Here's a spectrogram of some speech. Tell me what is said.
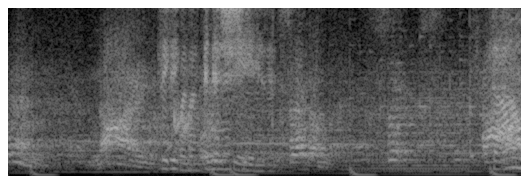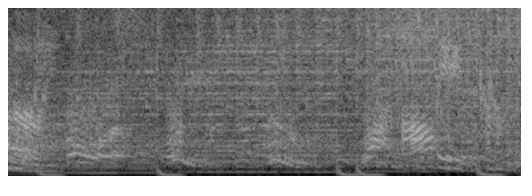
nine, Sequence initiated. seven, six, five, Downloading. four, three, two, one. All phases complete.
